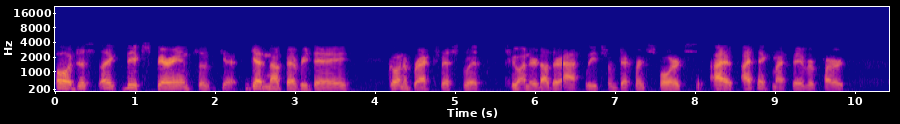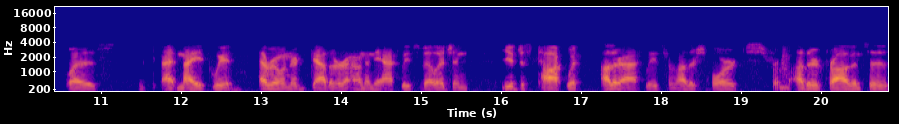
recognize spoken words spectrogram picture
Oh, just like the experience of get, getting up every day, going to breakfast with 200 other athletes from different sports. I I think my favorite part was at night we had everyone would gather around in the athletes village and you'd just talk with other athletes from other sports from other provinces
